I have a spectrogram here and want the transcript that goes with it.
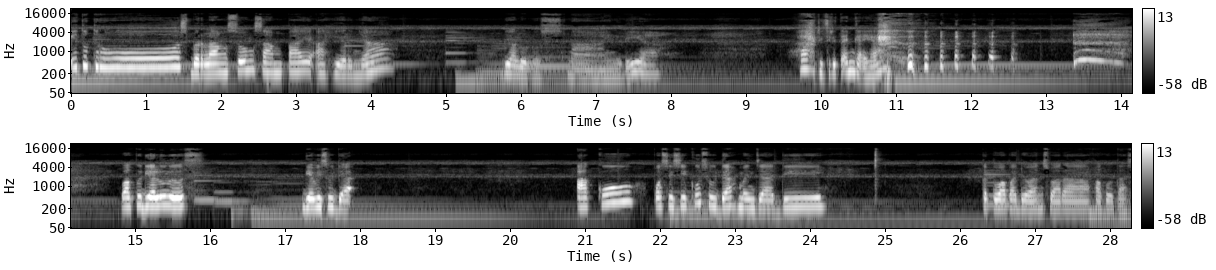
itu terus berlangsung sampai akhirnya dia lulus. Nah, ini dia. Hah, diceritain nggak ya? Waktu dia lulus, dia wisuda. Aku posisiku sudah menjadi ketua paduan suara fakultas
